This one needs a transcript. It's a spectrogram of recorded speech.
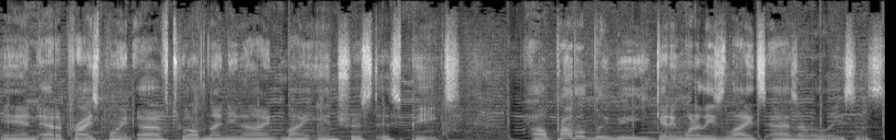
And at a price point of $12.99, my interest is peaked. I'll probably be getting one of these lights as it releases.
